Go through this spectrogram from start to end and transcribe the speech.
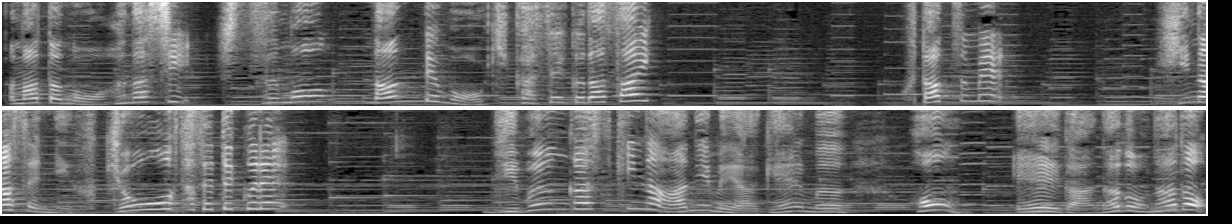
あなたのお話、質問、何でもお聞かせください。二つ目、ひなせに布教をさせてくれ。自分が好きなアニメやゲーム、本、映画などなど、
